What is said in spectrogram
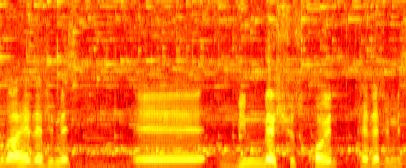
Burada hedefimiz eee, 1500 koyun hedefimiz.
